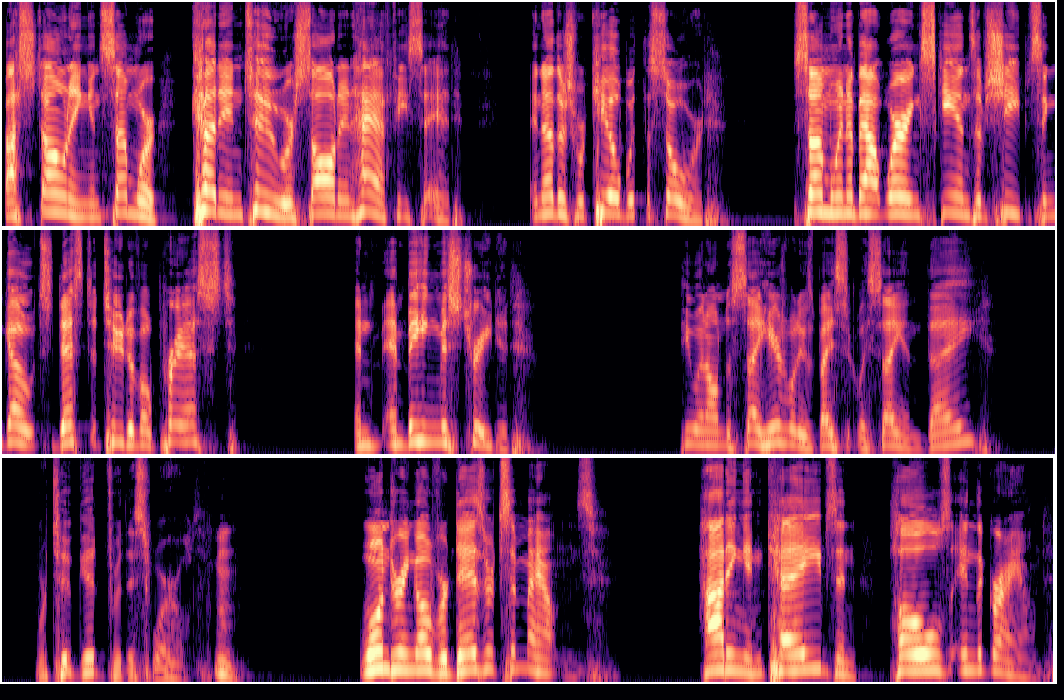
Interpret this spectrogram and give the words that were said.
by stoning, and some were cut in two or sawed in half, he said. And others were killed with the sword. Some went about wearing skins of sheep and goats, destitute of oppressed and, and being mistreated. He went on to say, here's what he was basically saying they were too good for this world. Hmm. Wandering over deserts and mountains, hiding in caves and holes in the ground.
